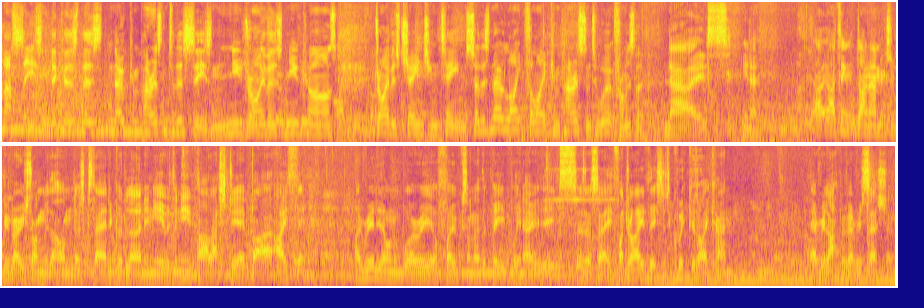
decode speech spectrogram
last season because there's no comparison to this season. New drivers, new cars, drivers changing teams. So there's no like for like comparison to work from, is there? No, it's, you know, I, I, think Dynamics would be very strong with the Hondas because they had a good learning year with the new car last year. But I, I, think I really don't want to worry or focus on other people. You know, it's as I say, if I drive this as quick as I can, every lap of every session,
